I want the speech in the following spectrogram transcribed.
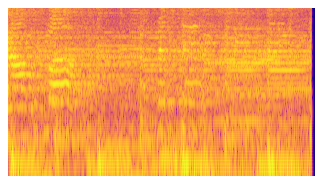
and all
